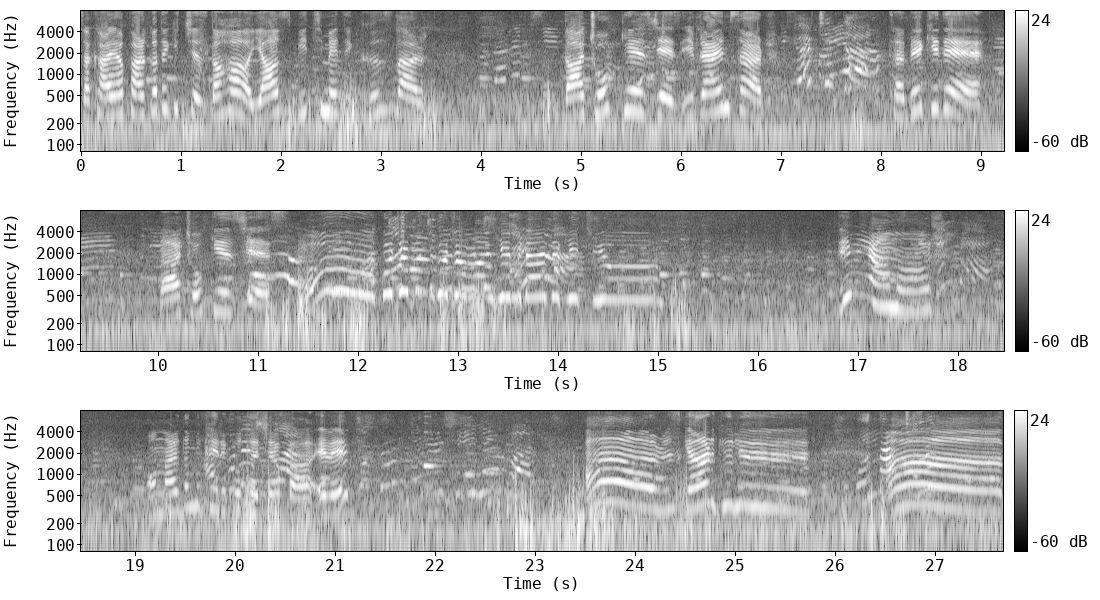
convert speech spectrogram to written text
Sakarya Park'a da gideceğiz. Daha yaz bitmedi kızlar. Daha çok gezeceğiz. İbrahim Sarp. Tabii ki de. Daha çok gezeceğiz. Oo, kocaman kocaman gemiler de geçiyor. Değil mi Yağmur? Onlar da mı feribot acaba? Evet. Aa rüzgar gülü. Aa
